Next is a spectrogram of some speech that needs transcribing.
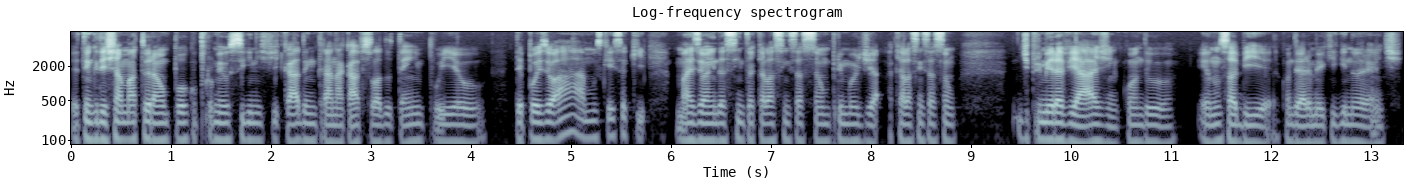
Eu tenho que deixar maturar um pouco pro meu significado entrar na cápsula do tempo e eu depois eu, ah, a música é isso aqui, mas eu ainda sinto aquela sensação primordial, aquela sensação de primeira viagem quando eu não sabia, quando eu era meio que ignorante.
